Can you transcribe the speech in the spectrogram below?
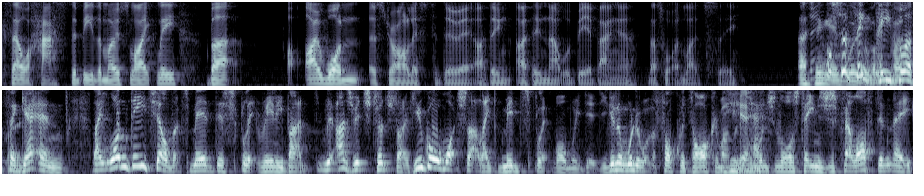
XL has to be the most likely. But I want Astralis to do it. I think I think that would be a banger. That's what I'd like to see. I think I also think people are forgetting like one detail that's made this split really bad. As Rich touched on, if you go and watch that like mid-split one we did, you're gonna wonder what the fuck we're talking about because a bunch of those teams just fell off, didn't they?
